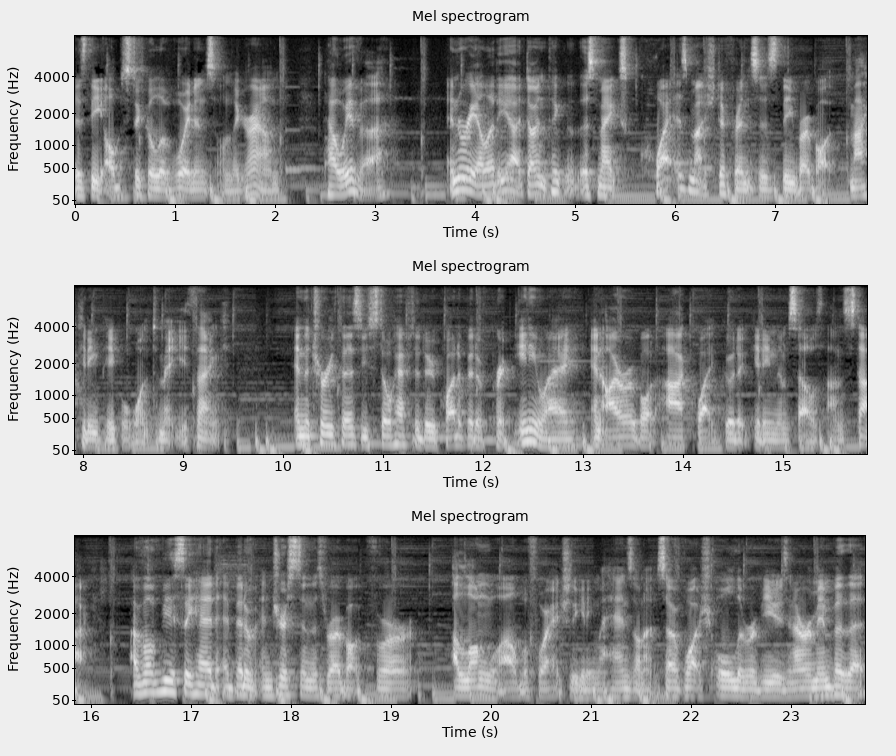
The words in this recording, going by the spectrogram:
is the obstacle avoidance on the ground. However, in reality, I don't think that this makes quite as much difference as the robot marketing people want to make you think. And the truth is you still have to do quite a bit of prep anyway, and iRobot are quite good at getting themselves unstuck. I've obviously had a bit of interest in this robot for a long while before actually getting my hands on it. So I've watched all the reviews and I remember that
